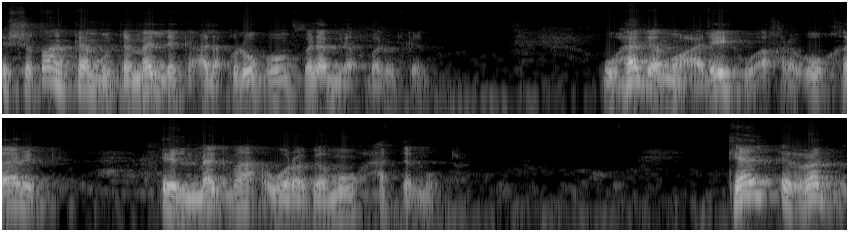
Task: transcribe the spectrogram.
الشيطان كان متملك على قلوبهم فلم يقبلوا الكلمة. وهجموا عليه وأخرجوه خارج المجمع ورجموه حتى الموت. كان الرجم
